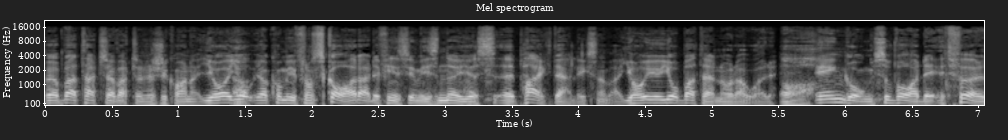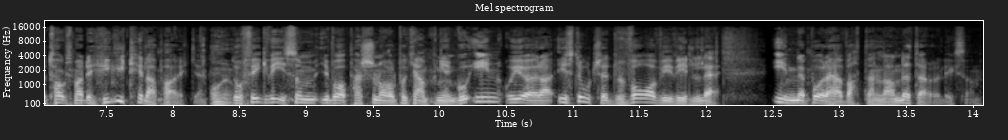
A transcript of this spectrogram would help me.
Får jag bara toucha vattenrutschkana? Jag, jag, jag kommer ju från Skara, det finns ju en viss nöjespark där. Liksom. Jag har ju jobbat där några år. En gång så var det ett företag som hade hyrt hela parken. Då fick vi som var personal på campingen gå in och göra i stort sett vad vi ville inne på det här vattenlandet där. Liksom.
